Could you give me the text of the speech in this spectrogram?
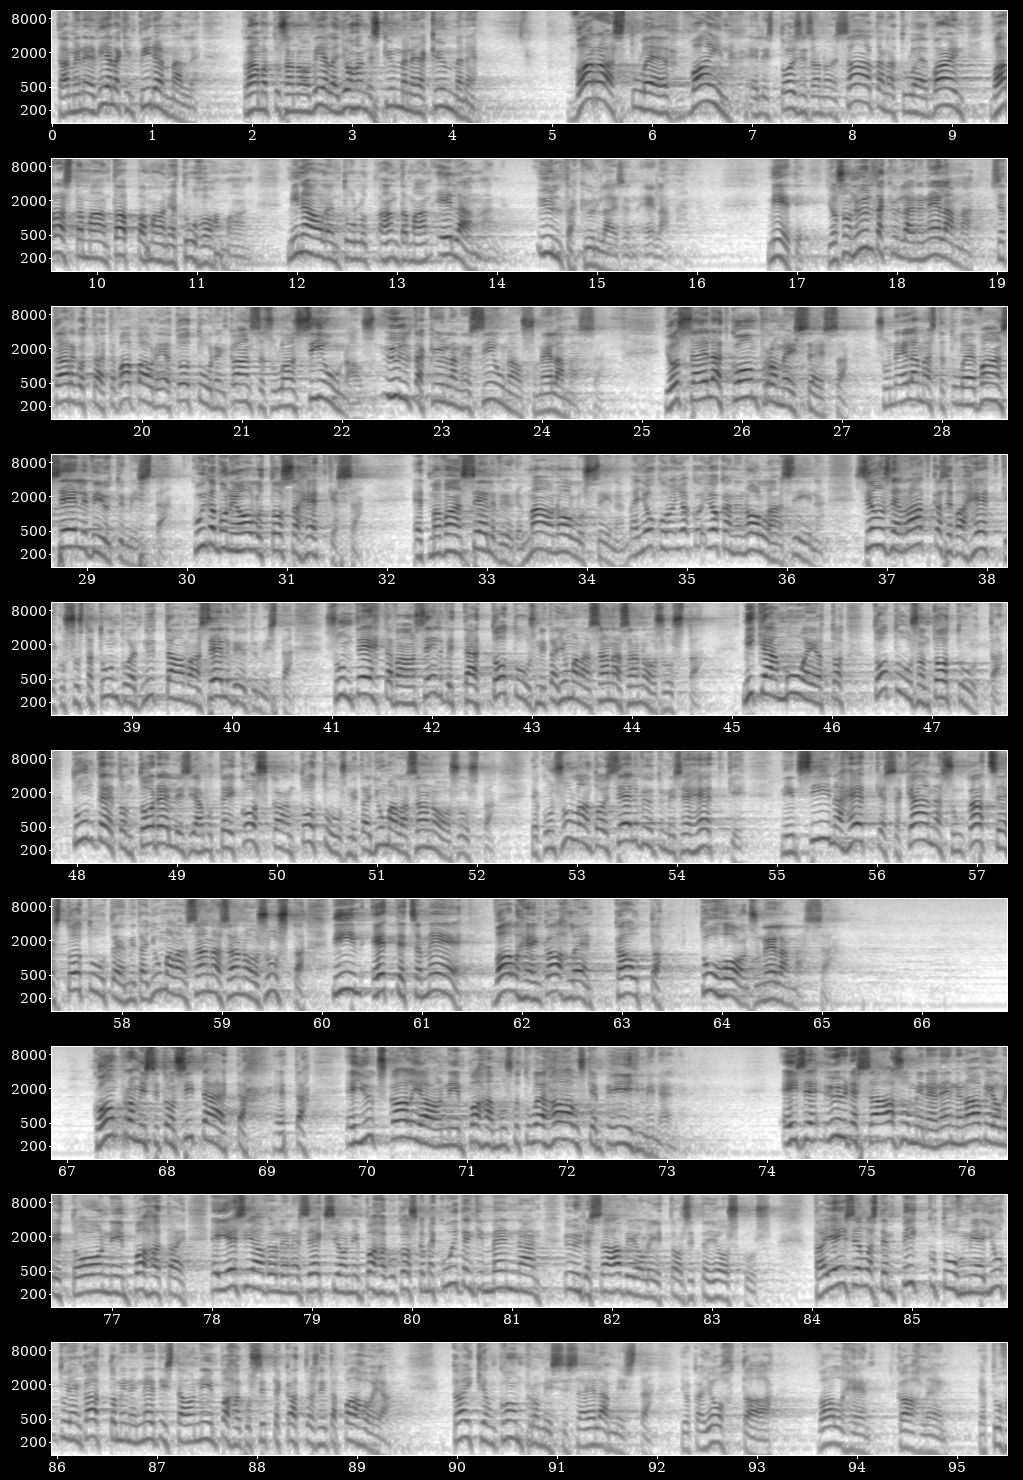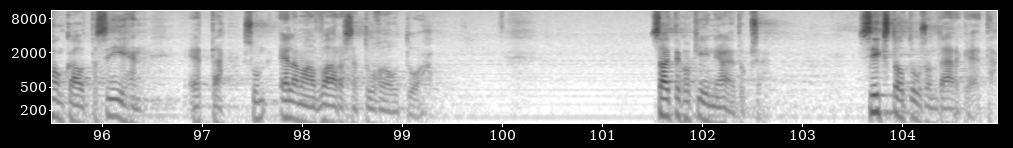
Tämä menee vieläkin pidemmälle. Raamattu sanoo vielä Johannes 10 ja 10, Varas tulee vain, eli toisin sanoen saatana tulee vain varastamaan, tappamaan ja tuhoamaan. Minä olen tullut antamaan elämän, yltäkylläisen elämän. Mieti, jos on yltäkylläinen elämä, se tarkoittaa, että vapauden ja totuuden kanssa sulla on siunaus, yltäkylläinen siunaus sun elämässä. Jos sä elät kompromisseissa, sun elämästä tulee vaan selviytymistä. Kuinka moni on ollut tuossa hetkessä? Että mä vaan selviyden. Mä oon ollut siinä. Mä joku, jokainen ollaan siinä. Se on se ratkaiseva hetki, kun susta tuntuu, että nyt tämä on vaan selviytymistä. Sun tehtävä on selvittää totuus, mitä Jumalan sana sanoo susta. Mikään muu ei ole to- Totuus on totuutta. Tunteet on todellisia, mutta ei koskaan totuus, mitä Jumala sanoo susta. Ja kun sulla on toi selviytymisen hetki, niin siinä hetkessä käännä sun katsees totuuteen, mitä Jumalan sana sanoo susta, niin ettet sä mee valheen kahleen kautta tuhoon sun elämässä. Kompromissit on sitä, että, että ei yksi kalja on niin paha, musta tulee hauskempi ihminen. Ei se yhdessä asuminen ennen avioliittoa ole niin paha, tai ei esiaviolinen seksi ole niin paha, koska me kuitenkin mennään yhdessä avioliittoon sitten joskus. Tai ei sellaisten pikkutuhmien juttujen kattominen netistä on niin paha, kuin sitten katsoisi niitä pahoja. Kaikki on kompromississa elämistä, joka johtaa valheen, kahleen ja tuhon kautta siihen, että sun elämä on vaarassa tuhoutua. Saitteko kiinni ajatuksen? Siksi totuus on tärkeää.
